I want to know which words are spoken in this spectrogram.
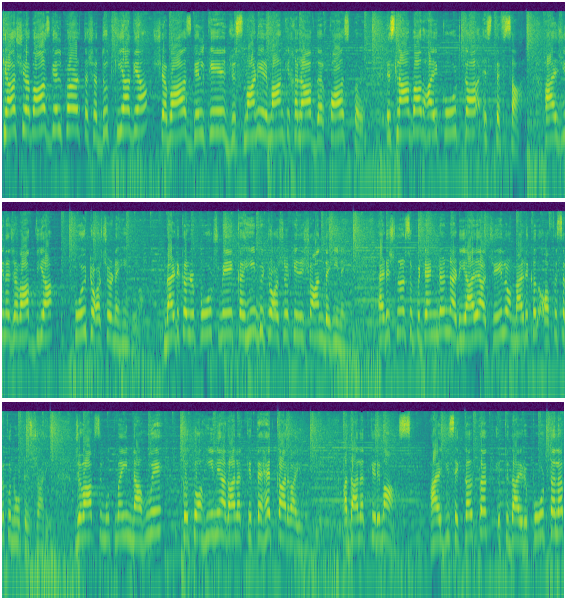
کیا شہباز گل پر تشدد کیا گیا؟ شہباز گل کے جسمانی ریمان کے خلاف درخواست پر اسلام آباد ہائی کورٹ کا استفسار۔ آئی جی نے جواب دیا، کوئی ٹارچر نہیں ہوا۔ میڈیکل رپورٹ میں کہیں بھی ٹارچر کی نشاندہی نہیں۔ ایڈیشنل سپرنٹینڈنٹ اڈیالہ جیل اور میڈیکل آفیسر کو نوٹس جاری۔ جواب سے مطمئن نہ ہوئے تو توہین عدالت کے تحت کاروائی ہوگی۔ عدالت کے ریمانس۔ آئی جی سے کل تک ابتدائی رپورٹ طلب۔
